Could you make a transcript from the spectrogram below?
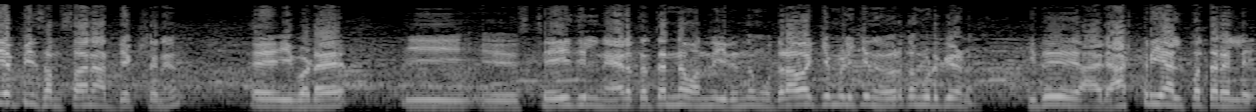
ജെ പി സംസ്ഥാന അധ്യക്ഷന് ഇവിടെ ഈ സ്റ്റേജിൽ നേരത്തെ തന്നെ വന്ന് ഇരുന്ന് മുദ്രാവാക്യം വിളിക്ക് നേതൃത്വം കൊടുക്കുകയാണ്. ഇത് രാഷ്ട്രീയ അല്പത്തരല്ലേ?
